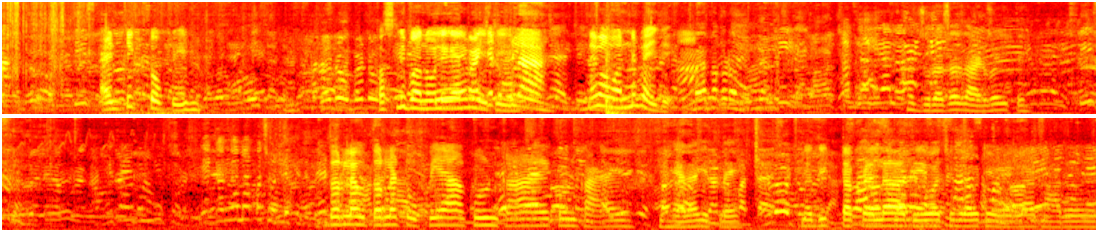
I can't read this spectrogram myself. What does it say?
अँटिक टोपी कसली बनवली काय माहिती? नाही मग म्हणणे पाहिजे. खजुराचा झाड बघ इथे. उतरला उतरला टोप्या, कोण काय कोण काय? घ्यायला घेतलंय. नदीत टाकायला देवाच्या ठेवायला नारळ.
